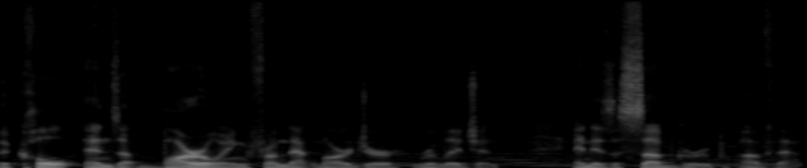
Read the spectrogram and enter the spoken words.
The cult ends up borrowing from that larger religion and is a subgroup of that.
